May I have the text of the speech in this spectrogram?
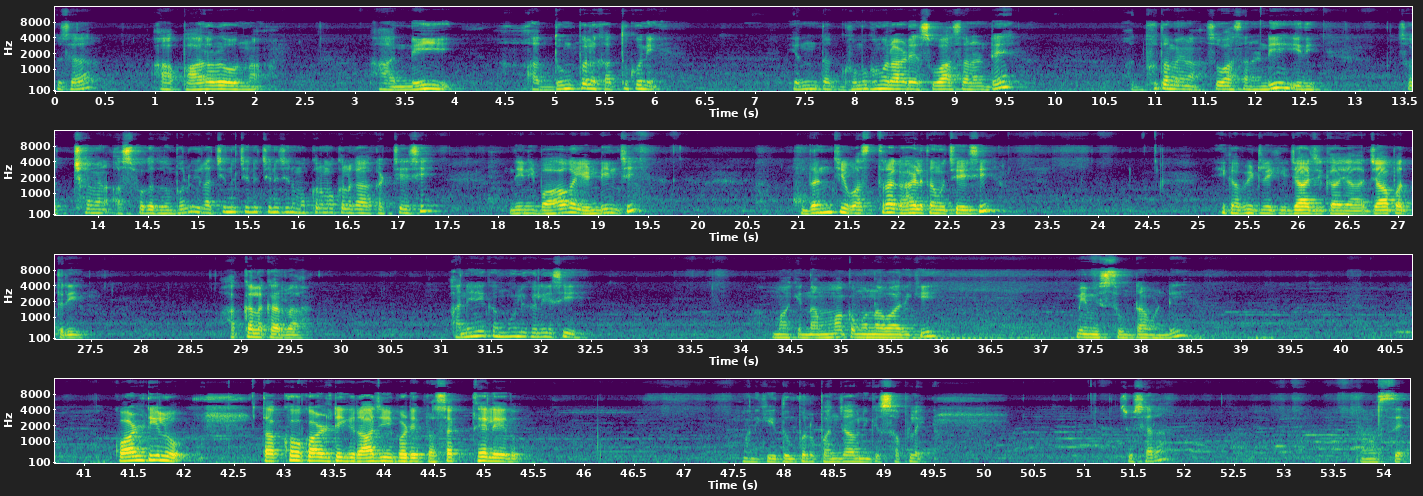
చూసారా? ఆ పాలలో ఉన్న ఆ నెయ్యి ఆ దుంపలు కత్తుకొని ఎంత ఘుమఘుమలాడే సువాసన అంటే అద్భుతమైన సువాసన అండి ఇది. స్వచ్ఛమైన అశ్వగంధ దుంపలు. ఇలా చిన్న చిన్న చిన్న చిన్న ముక్కలు ముక్కలుగా కట్ చేసి దీన్ని బాగా ఎండించి దంచి వస్త్రగాళితము చేసి ఇక వీటికి జాజికాయ జాపత్రి అక్కలకర్ర అనేక మూలికలేసి మాకి నమ్మకం ఉన్న వారికి మేము ఇస్తుంటామండి. క్వాలిటీలో తక్కువ క్వాలిటీకి రాజీ పడే ప్రసక్తే లేదు. మనకి దుంపలు పంజాబ్ నుంచి సప్లై. చూసారా నమస్తే.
